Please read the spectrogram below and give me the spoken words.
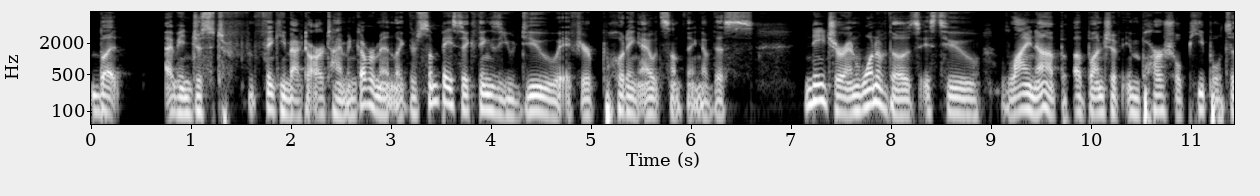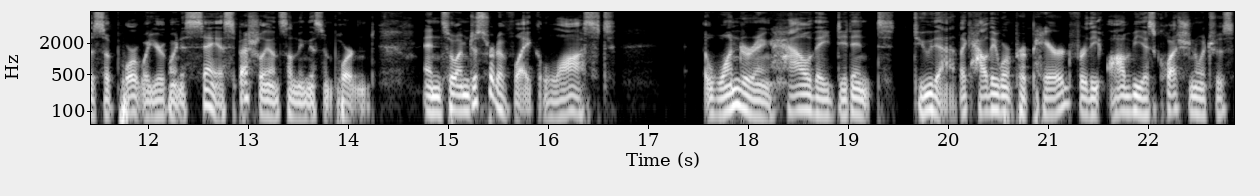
but I mean, just thinking back to our time in government, like there's some basic things you do if you're putting out something of this nature. And one of those is to line up a bunch of impartial people to support what you're going to say, especially on something this important. And so I'm just sort of like lost wondering how they didn't do that, like how they weren't prepared for the obvious question, which was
